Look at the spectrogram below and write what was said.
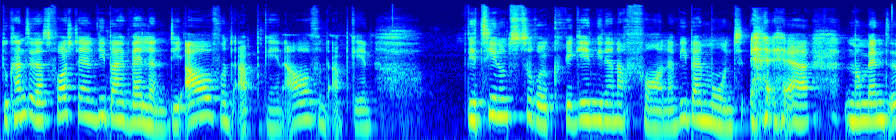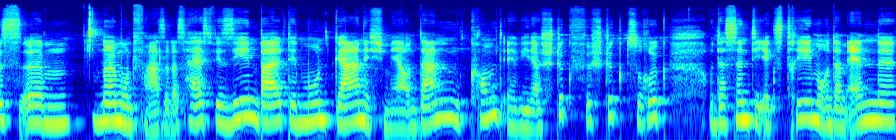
Du kannst dir das vorstellen wie bei Wellen, die auf und ab gehen, auf und ab gehen wir ziehen uns zurück, wir gehen wieder nach vorne, wie beim Mond. Im Moment ist ähm, Neumondphase, das heißt, wir sehen bald den Mond gar nicht mehr und dann kommt er wieder Stück für Stück zurück und das sind die Extreme und am Ende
